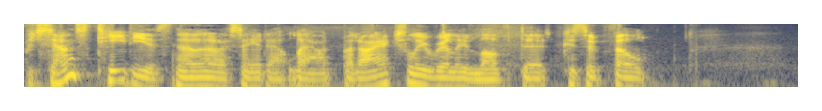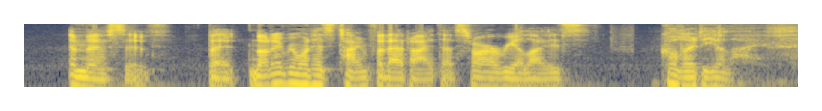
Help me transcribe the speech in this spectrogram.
which sounds tedious now that I say it out loud, but I actually really loved it because it felt immersive. But not everyone has time for that either, so I realize quality of life.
